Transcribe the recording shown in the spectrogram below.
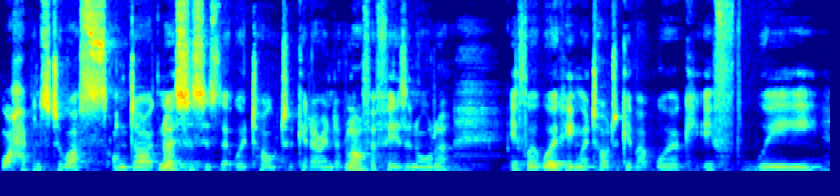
what happens to us on diagnosis is that we're told to get our end of life affairs in order. If we're working, we're told to give up work. If we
